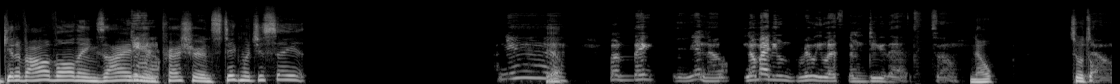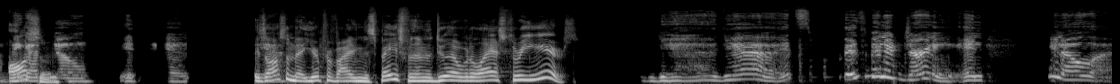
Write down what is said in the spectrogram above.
Get out of all the anxiety Yeah. and pressure and stigma. Just say it. Yeah. Yep. But they, you know, nobody really lets them do that. So Nope. So it's they awesome. know it. And It's awesome that you're providing the space for them to do that over the last three years. yeah, yeah, it's it's been a journey, and you know uh,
